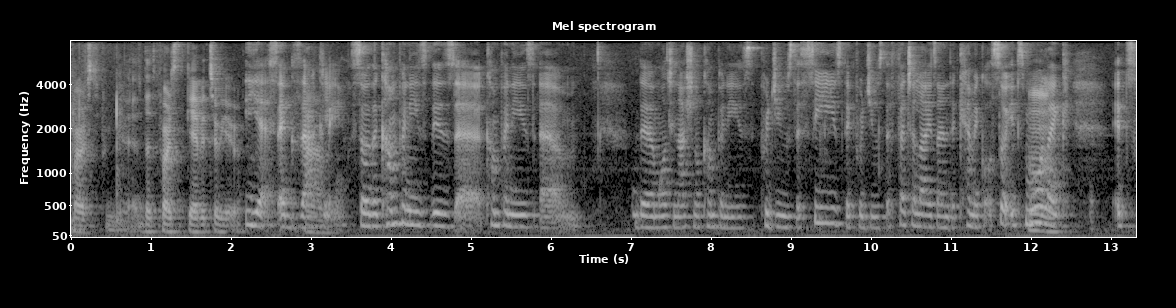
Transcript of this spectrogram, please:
first uh, that first gave it to you. Yes, exactly. So the companies, these uh, companies, um, the multinational companies produce the seeds, they produce the fertilizer and the chemicals. So it's more Mm. like it's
